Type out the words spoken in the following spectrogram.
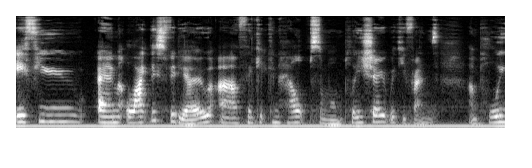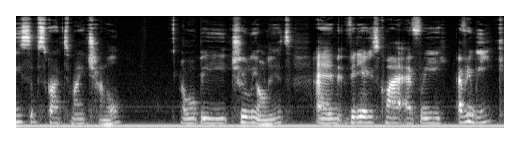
If you um, like this video and think it can help someone, please share it with your friends and please subscribe to my channel I will be truly honoured. Um, videos come out every every week,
